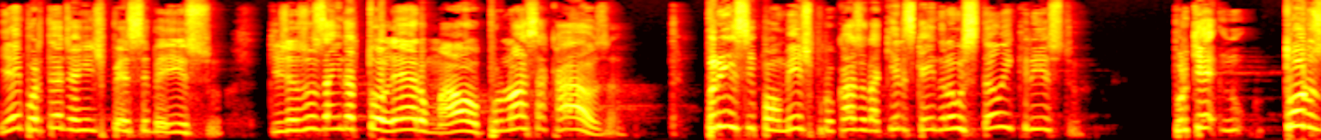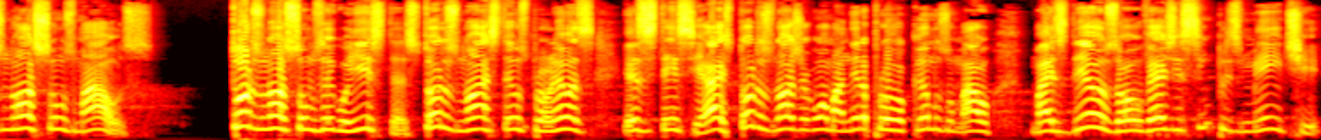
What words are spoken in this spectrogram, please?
E é importante a gente perceber isso, que Jesus ainda tolera o mal por nossa causa, principalmente por causa daqueles que ainda não estão em Cristo. Porque todos nós somos maus. Todos nós somos egoístas, todos nós temos problemas existenciais, todos nós de alguma maneira provocamos o mal, mas Deus, ao invés de simplesmente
